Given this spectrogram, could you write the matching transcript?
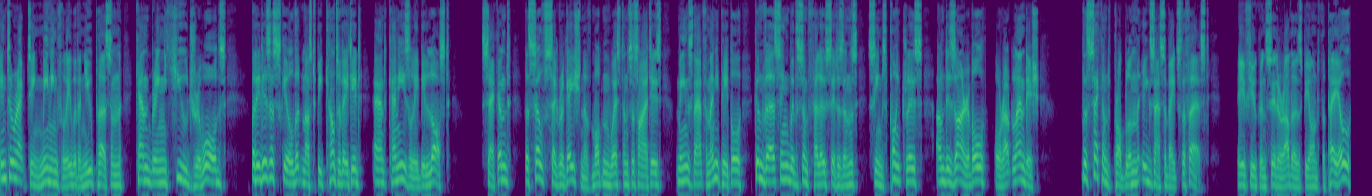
interacting meaningfully with a new person can bring huge rewards, but it is a skill that must be cultivated and can easily be lost. Second, the self-segregation of modern Western societies means that for many people, conversing with some fellow citizens seems pointless undesirable, or outlandish. The second problem exacerbates the first. If you consider others beyond the pale,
